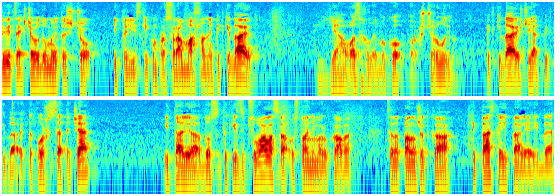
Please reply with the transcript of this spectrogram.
Дивіться, якщо ви думаєте, що італійські компресора масла не підкидають, я вас глибоко розчарую. Підкидають чи як підкидають. Також все тече. Італія досить таки зіпсувалася останніми роками. Це, напевно, вже така китайська Італія йде.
